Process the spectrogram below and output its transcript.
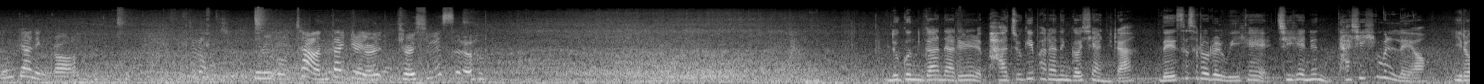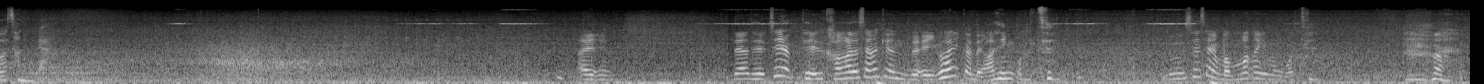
똥개하니까 그리고 차 안 타기를 열, 결심했어요. 누군가 나를 봐주기 바라는 것이 아니라 내 스스로를 위해 지혜는 다시 힘을 내어 일어선다. 아니 내가 내 체력 되게 강하다 생각했는데 이거 하니까 내가 아닌 것 같아. 너무 세상을 만만하게 본 것 같아.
